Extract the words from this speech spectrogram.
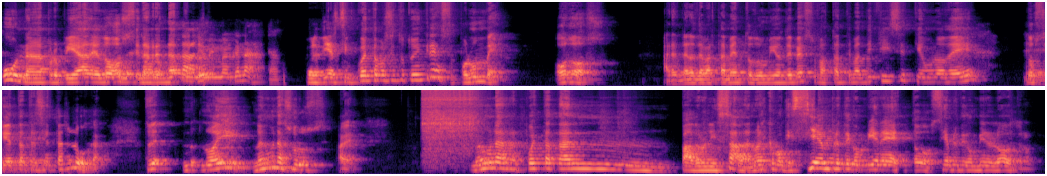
una propiedad de dos en arrendatario, misma canasta. perdí el 50% de tus ingresos por un mes o dos. Arrendar un departamento de un millón de pesos es bastante más difícil que uno de 200, Eh, 300 lucas. Entonces, no, no hay, no es una solución, a ver, no es una respuesta tan padronizada, no es como que siempre te conviene esto, siempre te conviene lo otro.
